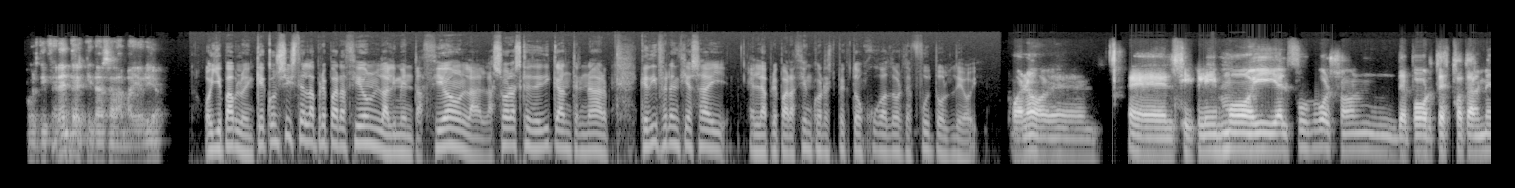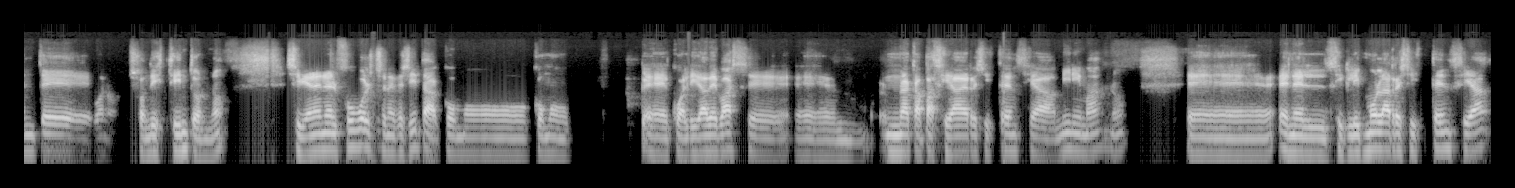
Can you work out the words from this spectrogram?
pues diferentes quizás a la mayoría. Oye Pablo, ¿en qué consiste la preparación, la alimentación, las horas que dedica a entrenar? ¿Qué diferencias hay en la preparación con respecto a un jugador de fútbol de hoy? Bueno, eh, el ciclismo y el fútbol son deportes totalmente, bueno, son distintos, ¿no? Si bien en el fútbol se necesita como, como eh, cualidad de base eh, una capacidad de resistencia mínima, ¿no? En el ciclismo la resistencia,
